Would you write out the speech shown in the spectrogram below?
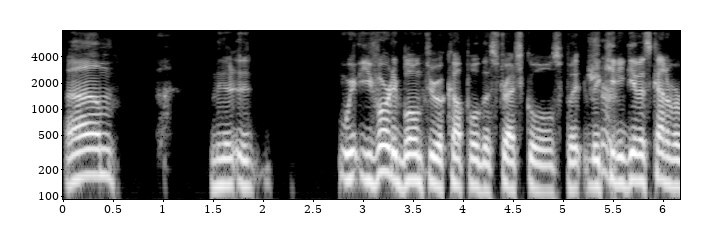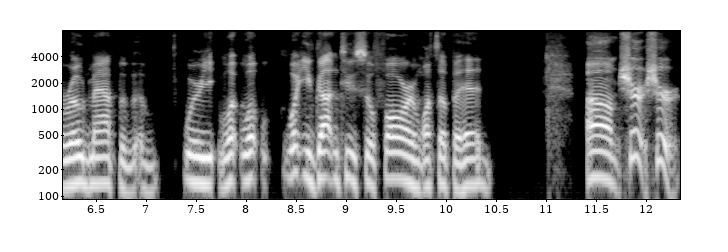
Um, I mean, it, we, you've already blown through a couple of the stretch goals, but but can you give us kind of a roadmap of, of where you what what what you've gotten to so far and what's up ahead? Um, sure, sure.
